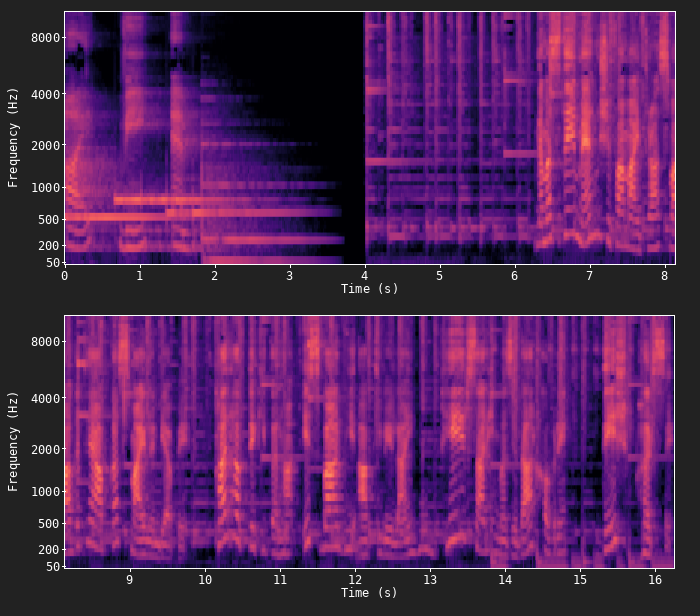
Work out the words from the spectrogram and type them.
I वी एम नमस्ते, मैं हूँ शिफा माइत्रा। स्वागत है आपका स्माइल इंडिया पे। हर हफ़्ते की तरह इस बार भी आपके लिए लाई हूँ ढेर सारी मज़ेदार खबरें देश भर से।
